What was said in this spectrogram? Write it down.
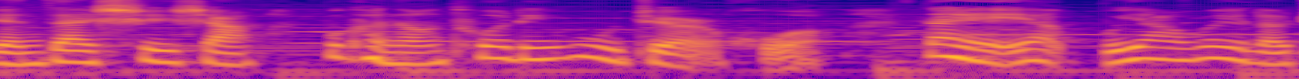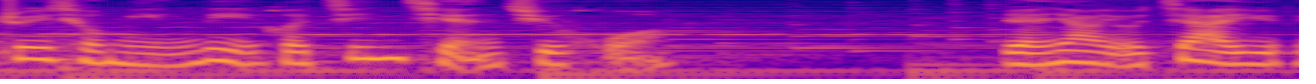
人在世上不可能脱离物质而活，但也要不要为了追求名利和金钱去活。人要有驾驭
